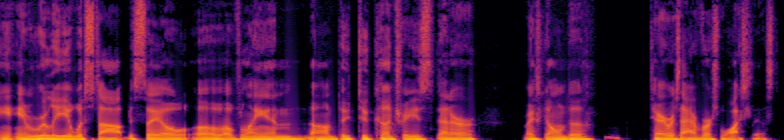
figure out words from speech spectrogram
And, and really, it would stop the sale of, of land um, to, to countries that are basically on the terrorist adverse watch list.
